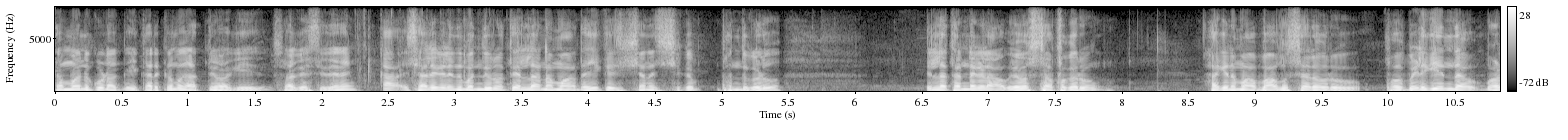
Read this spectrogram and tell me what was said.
ತಮ್ಮನ್ನು ಕೂಡ ಈ ಕಾರ್ಯಕ್ರಮಕ್ಕೆ ಆತ್ಮೀಯವಾಗಿ ಸ್ವಾಗತಿಸಿದ್ದೇನೆ. ಶಾಲೆಗಳಿಂದ ಬಂದಿರುವಂಥ ಎಲ್ಲ ನಮ್ಮ ದೈಹಿಕ ಶಿಕ್ಷಣ ಶಿಕ್ಷಕ ಬಂಧುಗಳು, ಎಲ್ಲ ತಂಡಗಳ ವ್ಯವಸ್ಥಾಪಕರು, ಹಾಗೆ ನಮ್ಮ ಬಾಬು ಸರ್ ಅವರು ಬೆಳಗ್ಗೆಯಿಂದ ಭಾಳ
